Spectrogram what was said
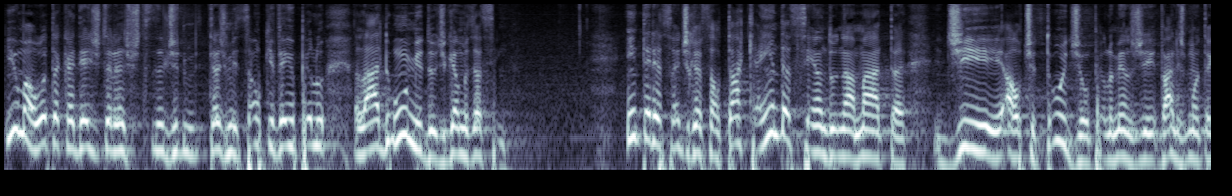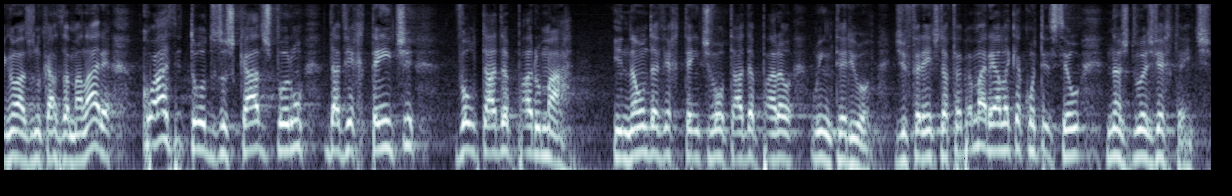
e uma outra cadeia de, trans, de transmissão que veio pelo lado úmido, digamos assim. Interessante ressaltar que, ainda sendo na mata de altitude, ou pelo menos de vales montanhosos, no caso da malária, quase todos os casos foram da vertente voltada para o mar e não da vertente voltada para o interior, diferente da febre amarela que aconteceu nas duas vertentes.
